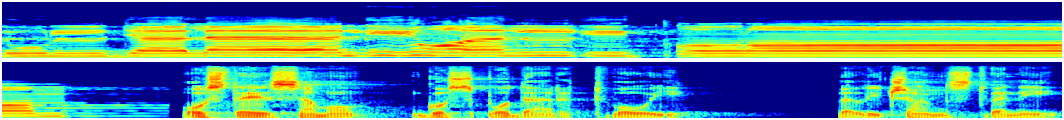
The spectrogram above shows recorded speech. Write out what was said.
ذو الجلال والإكرام ostaje samo gospodar tvoj, veličanstveni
